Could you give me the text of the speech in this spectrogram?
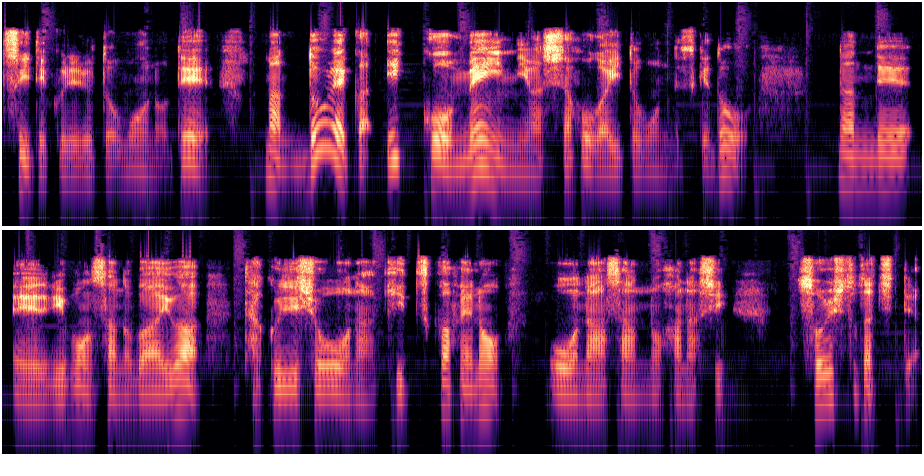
ついてくれると思うので、まあ、どれか1個をメインにはした方がいいと思うんですけど、なんで、えー、リボンさんの場合は、託児所オーナー、キッズカフェのオーナーさんの話、そういう人たちって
